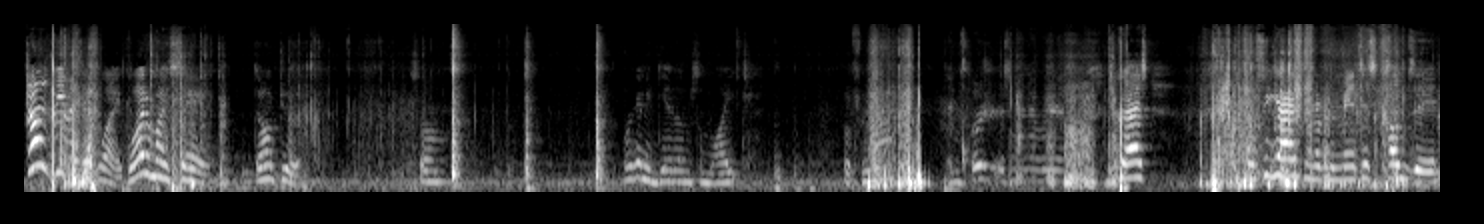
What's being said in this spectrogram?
don't leave a dislike. What am I saying? Don't do it. So, gonna give him some light. But for now, the enclosure is never. So, guys, we'll see you guys whenever the mantis comes in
